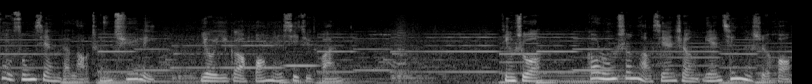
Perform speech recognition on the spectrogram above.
宿松县的老城区里，有一个黄梅戏剧团。听说高荣生老先生年轻的时候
